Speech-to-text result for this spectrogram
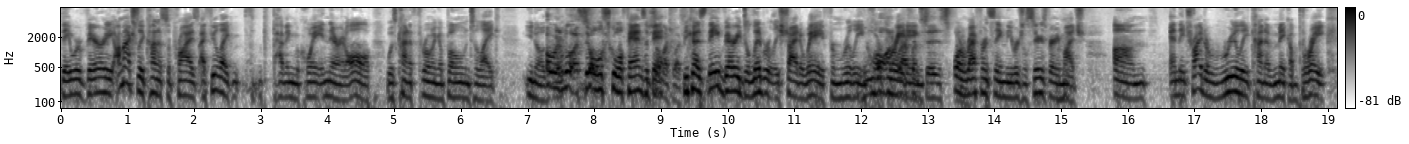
they were very. I'm actually kind of surprised. I feel like th- having McCoy in there at all was kind of throwing a bone to like. You know, the, Oh, it was the so old much. school fans a So bit was. because they very deliberately shied away from really incorporating references. or referencing the original series very much. Um, and they tried to really kind of make a break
